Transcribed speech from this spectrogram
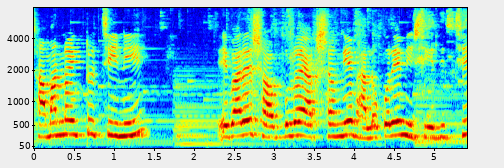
সামান্য একটু চিনি। এবারে সবগুলো একসঙ্গে ভালো করে মিশিয়ে দিচ্ছি।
